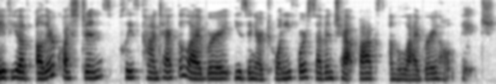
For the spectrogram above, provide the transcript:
If you have other questions, please contact the library using our 24-7 chat box on the library homepage.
